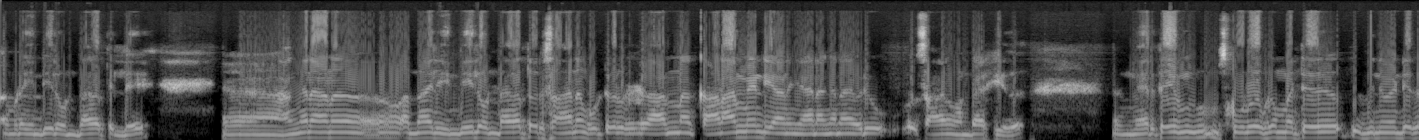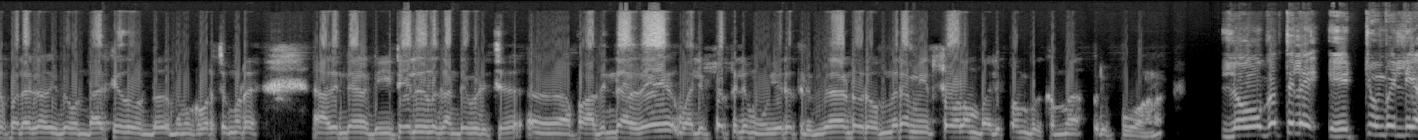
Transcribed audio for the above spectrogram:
നമ്മുടെ ഇന്ത്യയിൽ ഉണ്ടാകത്തില്ലേ? അങ്ങനെയാണ് എന്നാൽ ഇന്ത്യയിൽ ഉണ്ടാകാത്ത ഒരു സാധനം കുട്ടികൾക്ക് കാണാൻ കാണാൻ വേണ്ടിയാണ് ഞാൻ അങ്ങനെ ഒരു സാധനം ഉണ്ടാക്കിയത്. നേരത്തെയും സ്കൂളുകൾക്കും മറ്റ് ഇതിനു വേണ്ടിയൊക്കെ പല ഇത് ഉണ്ടാക്കിയത് കൊണ്ട് നമുക്ക് കുറച്ചും കൂടെ അതിന്റെ ഡീറ്റെയിലുകൾ കണ്ടുപിടിച്ച് അപ്പൊ അതിന്റെ അതേ വലിപ്പത്തിലും ഉയരത്തിലും ഇതായിട്ട് ഒരു ഒന്നര മീറ്ററോളം വലിപ്പം വെക്കുന്ന ഒരു പൂവാണ്. ലോകത്തിലെ ഏറ്റവും വലിയ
